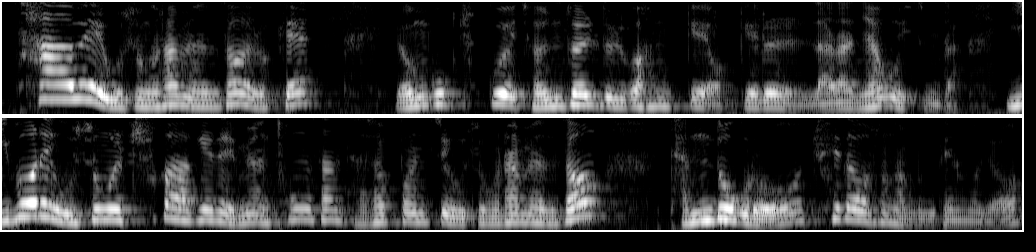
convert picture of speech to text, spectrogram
4회 우승을 하면서 이렇게 영국 축구의 전설들과 함께 어깨를 나란히 하고 있습니다. 이번에 우승을 추가하게 되면 통산 다섯 번째 우승을 하면서 단독으로 최다 우승 감독이 되는 거죠.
